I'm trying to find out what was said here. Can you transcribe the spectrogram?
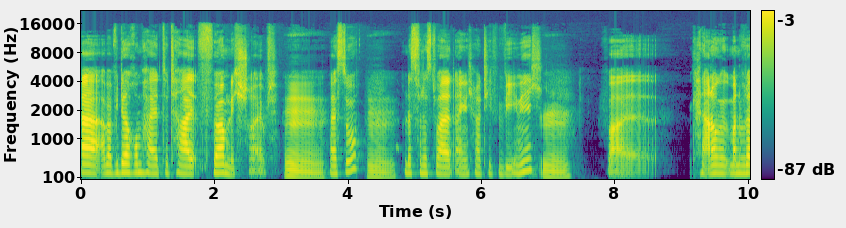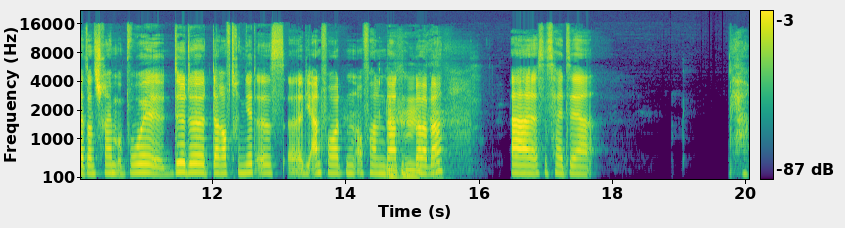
äh, aber wiederum halt total förmlich schreibt, Mhm. weißt du? Mhm. Und das findest du halt eigentlich relativ wenig. Mhm. weil, keine Ahnung, man würde halt sonst schreiben, obwohl Döde darauf trainiert ist, äh, die Antworten auf vorhandene Daten, Mhm, bla bla bla. Äh, es ist halt sehr, ja.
